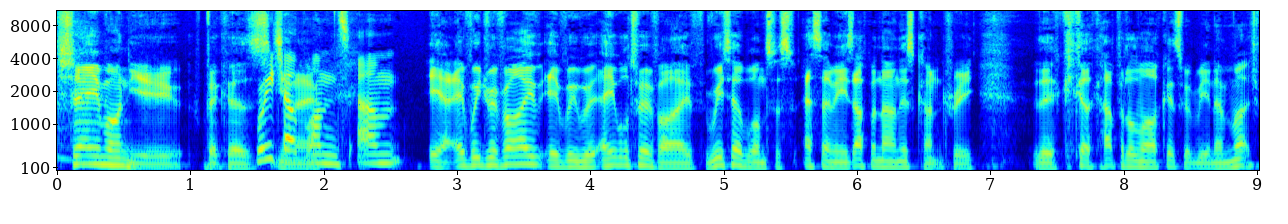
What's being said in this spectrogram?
Shame on you because you Retail know, bonds. Um, Yeah, if we'd revive, if we were able to revive retail bonds for SMEs up and down this country, the capital markets would be in a much.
